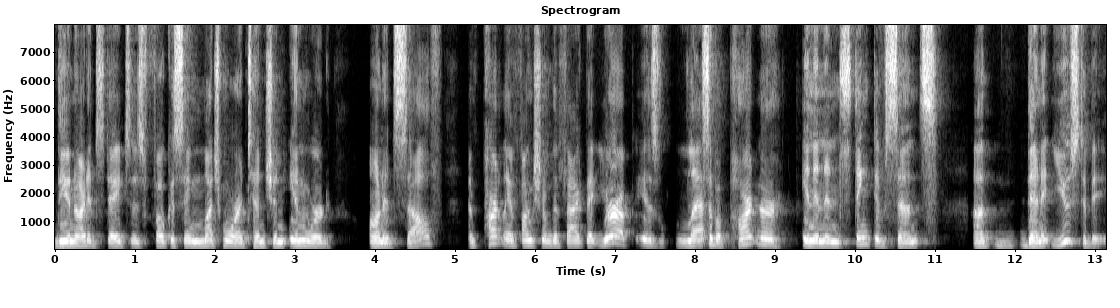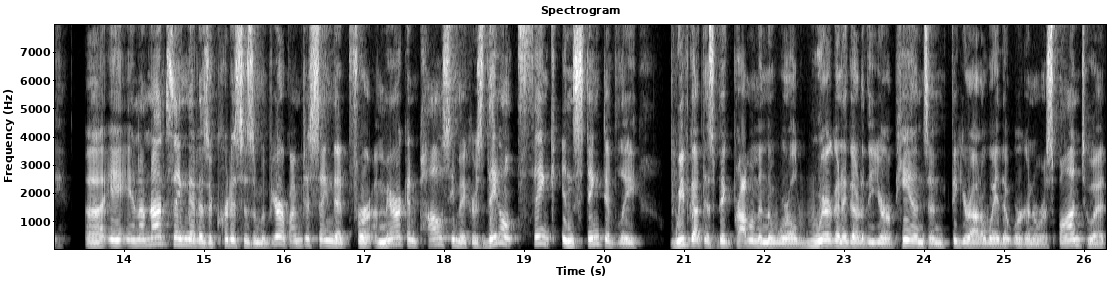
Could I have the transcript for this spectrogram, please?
the United States is focusing much more attention inward on itself, and partly a function of the fact that Europe is less of a partner in an instinctive sense uh, than it used to be. Uh, and, and, I'm not saying that as a criticism of Europe. I'm just saying that for American policymakers, they don't think instinctively we've got this big problem in the world. We're going to go to the Europeans and figure out a way that we're going to respond to it.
